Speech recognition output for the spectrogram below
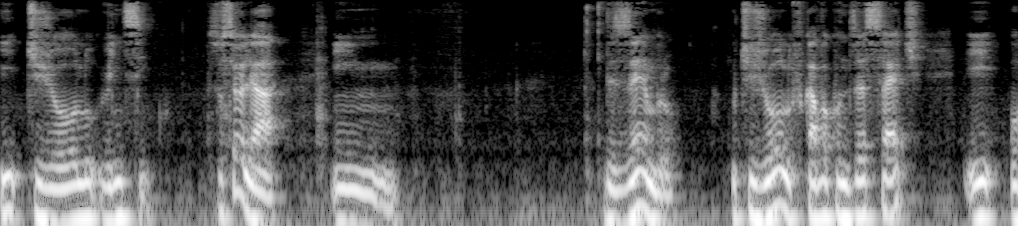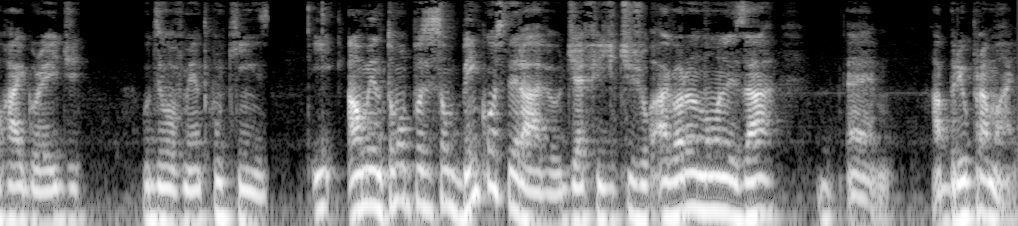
e tijolo 25%. Se você olhar em dezembro, o tijolo ficava com 17% e o high grade, o desenvolvimento com 15%. e aumentou uma posição bem considerável de FI de tijolo. Agora vamos analisar é, abril para maio.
